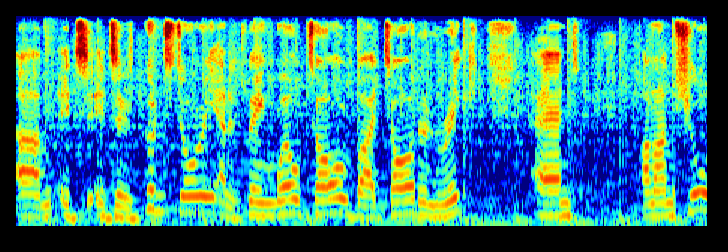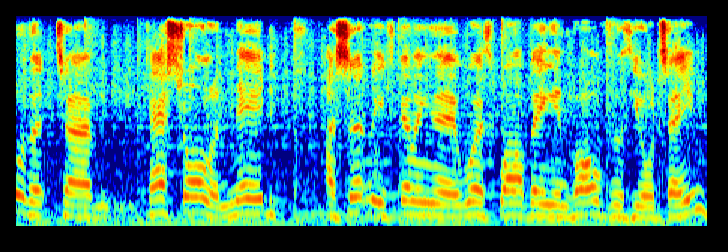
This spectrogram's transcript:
Um, it's it's a good story and it's being well told by Todd and Rick, and and I'm sure that um, Castrol and Ned are certainly feeling they're worthwhile being involved with your team.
